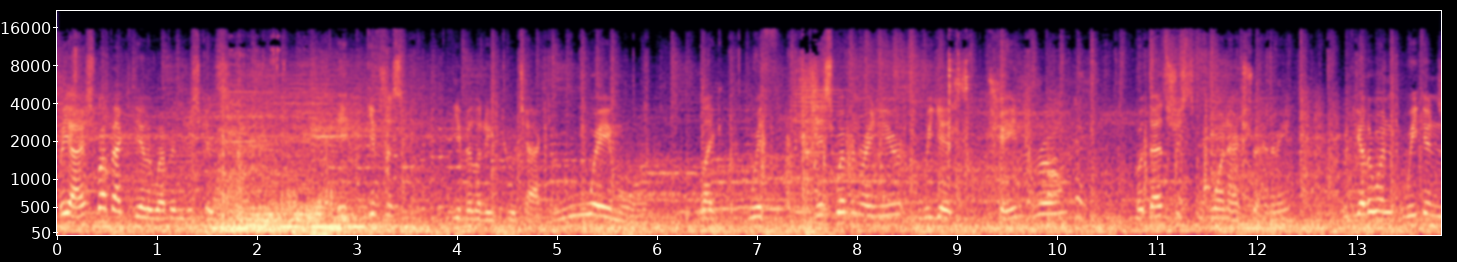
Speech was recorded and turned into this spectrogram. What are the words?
But yeah, I just brought back the other weapon just because it gives us the ability to attack way more. Like, with this weapon right here, we get chain throw, but that's just one extra enemy. With the other one, we can,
